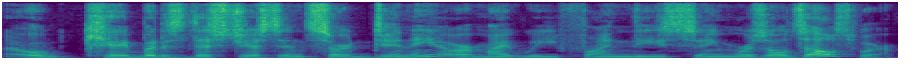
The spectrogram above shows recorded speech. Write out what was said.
OK, but is this just in Sardinia, or might we find these same results elsewhere?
